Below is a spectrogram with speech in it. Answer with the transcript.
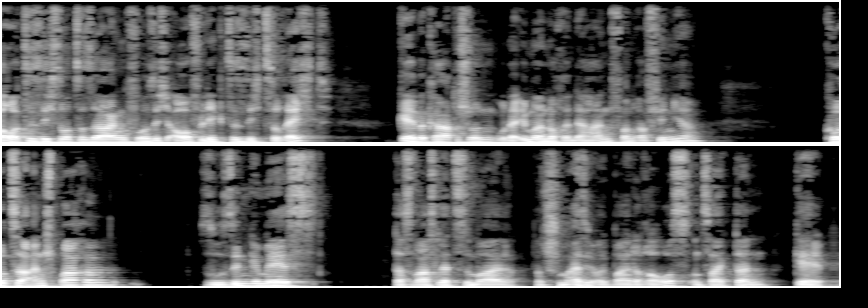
baut sie sich sozusagen vor sich auf, legt sie sich zurecht, gelbe Karte schon oder immer noch in der Hand von Rafinha, kurze Ansprache, so sinngemäß, das war das letzte Mal, das schmeiße ich euch beide raus und zeigt dann gelb.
